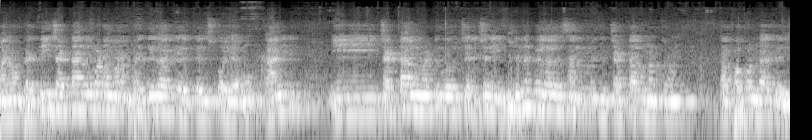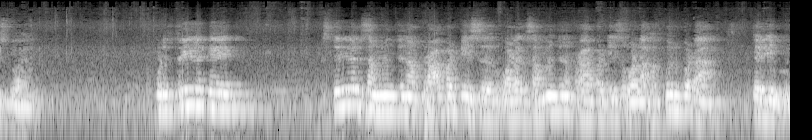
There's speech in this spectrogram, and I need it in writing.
మనం ప్రతి చట్టాన్ని కూడా మనం ప్రతిగా తెలుసుకోలేము. కానీ ఈ చట్టాలు మటుకు చిన్న చిన్న చిన్న పిల్లలకు సంబంధించిన చట్టాలు మాత్రం తప్పకుండా తెలుసుకోవాలి. ఇప్పుడు స్త్రీలకి స్త్రీలకు సంబంధించిన ప్రాపర్టీస్ వాళ్ళకి సంబంధించిన ప్రాపర్టీస్ వాళ్ళ హక్కులు కూడా తెలియవు.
